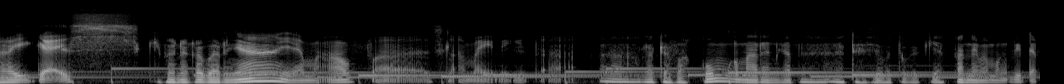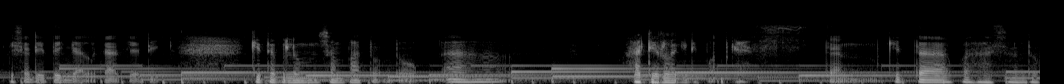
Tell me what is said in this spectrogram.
hai guys, gimana kabarnya? Ya maaf, uh, selama ini kita uh, vakum. Kemarin karena ada suatu kegiatan yang memang tidak bisa ditinggalkan, jadi kita belum sempat untuk uh, hadir lagi di podcast. Dan kita bahas untuk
